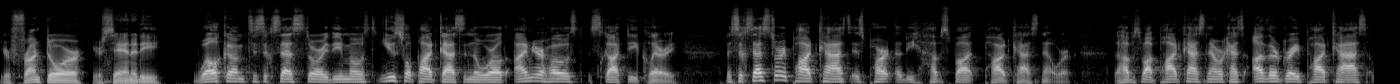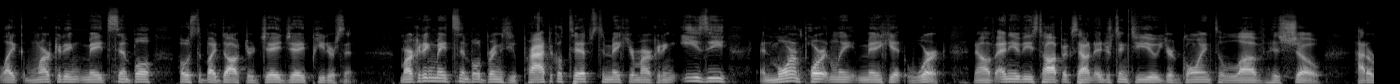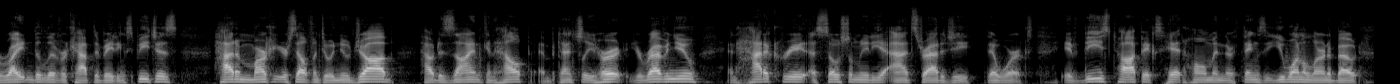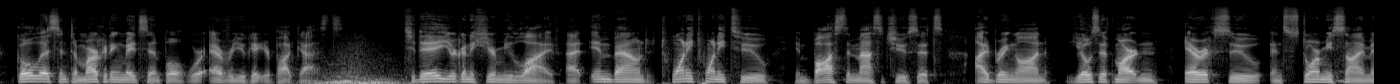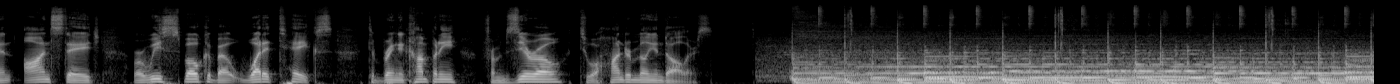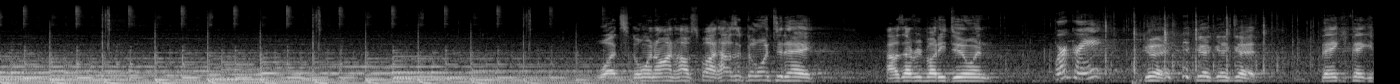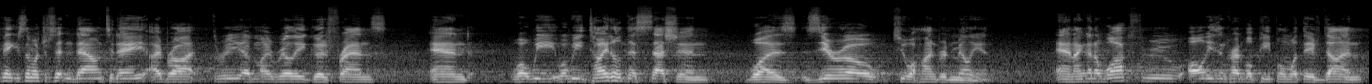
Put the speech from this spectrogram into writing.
your front door, your sanity. Welcome to Success Story, the most useful podcast in the world. I'm your host, Scott D. Clary. The Success Story podcast is part of the HubSpot Podcast Network. The HubSpot Podcast Network has other great podcasts like Marketing Made Simple, hosted by Dr. JJ Peterson. Marketing Made Simple brings you practical tips to make your marketing easy and, more importantly, make it work. Now, if any of these topics sound interesting to you, you're going to love his show how to write and deliver captivating speeches how to market yourself into a new job, how design can help and potentially hurt your revenue, and how to create a social media ad strategy that works. If these topics hit home and they're things that you want to learn about, go listen to Marketing Made Simple wherever you get your podcasts. Today, you're going to hear me live at Inbound 2022 in Boston, Massachusetts. I bring on Joseph Martin, Eric Siu, and Stormy Simon on stage where we spoke about what it takes to bring a company from zero to a $100 million. What's going on, HubSpot? How's it going today? How's everybody doing? We're great. Good, good, good, good. Thank you, thank you, thank you so much for sitting down today. I brought three of my really good friends, and what we what we titled this session was zero to 100 million. And i'm going to walk through all these incredible people and what they've done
